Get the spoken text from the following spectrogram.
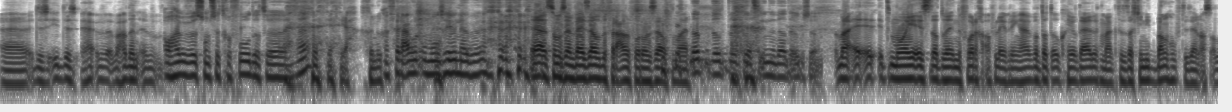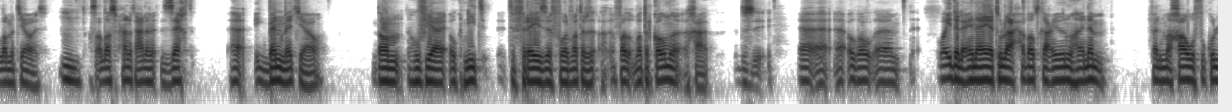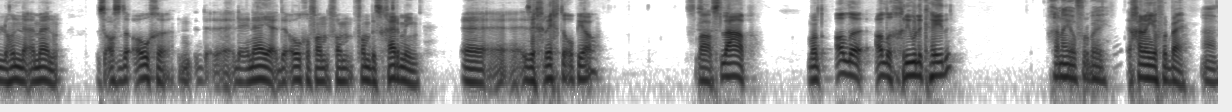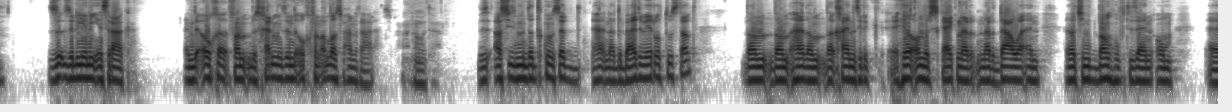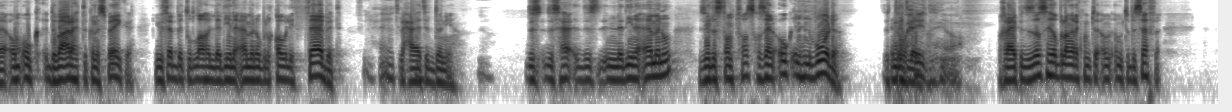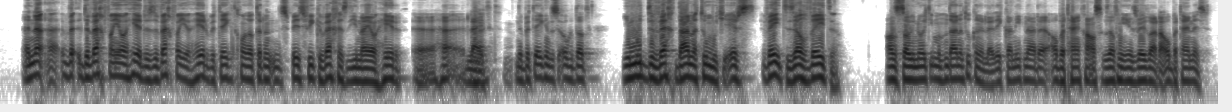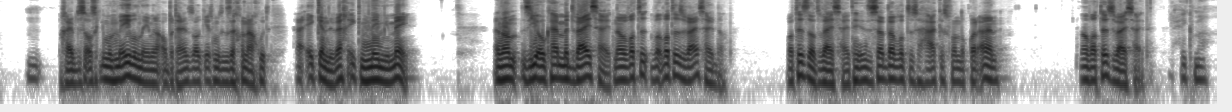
Hm. Eh, dus dus hè, we, we hadden, een- Al hebben we soms het gevoel dat we hè, ja, genoeg. een vrouwen om ons heen hebben. Ja, soms zijn wij zelf de vrouwen voor onszelf, maar dat, dat, dat, dat is inderdaad ook zo. Maar eh, het mooie is dat we in de vorige aflevering hebben, wat dat ook heel duidelijk maakt, is dat je niet bang hoeft te zijn als Allah met jou is. Hm. Als Allah subhanahu wa ta'ala zegt, hè, ik ben met jou, dan hoef jij ook niet te vrezen voor wat er, wat, wat er komen gaat. Dus eh, eh, eh, ook al, eh, وَإِذَا الْعِنَايَةُ لَاحَظَتْكَ عُيُونُهَا نَمْ فَالْمَخَاوِفُ كُلُّهُنَّ أَمَانُ Dus als de ogen, de, eh, de, inaya, de ogen van, van, van bescherming, eh, eh, zich richten op jou, Slaap. slaap. Want alle, alle gruwelijkheden Ga naar jou voorbij. gaan aan je voorbij. Ja. Z- zullen je niet eens raken. En de ogen van bescherming zijn de ogen van Allah subhanahu wa ta'ala. Subhanahu wa ta'ala. Dus als je met dat concept hè, naar de buitenwereld toestapt, dan, dan, hè, dan, dan ga je natuurlijk heel anders kijken naar, naar de dawa en, en dat je niet bang hoeft te zijn om, uh, om ook de waarheid te kunnen spreken. Amanu bil qawli thabit. Fil dunya. Dus, dus, dus alladina amanu zullen standvastig zijn ook in hun woorden. De in tawhid, ja. Begrijp? Dus dat is heel belangrijk om te, om, te beseffen. En eh, de weg van jouw Heer. Dus de weg van jouw Heer betekent gewoon dat er een specifieke weg is die naar jouw Heer uh, leidt. Dat betekent dus ook dat je moet de weg daar naartoe moet je eerst weten, zelf weten. Anders zou je nooit iemand daar naartoe kunnen leiden. Ik kan niet naar eh, de Albertheim gaan als ik zelf niet eens weet waar de Albertheim is. Hm. Begrijp? Dus als ik iemand mee wil nemen naar Albert Heijn, zal ik eerst moeten zeggen, nou goed, ik ken de weg, ik neem je mee. En dan zie je ook hem met wijsheid. Nou, wat is, wat, is wijsheid dan? Wat is dat wijsheid? Er staat dat wat tussen haakjes van de Koran. Maar wat is wijsheid? Hikma.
